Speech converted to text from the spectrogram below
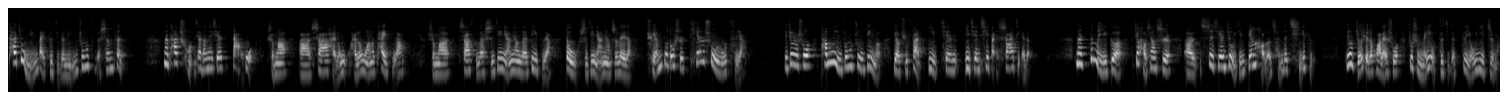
他就明白自己的灵珠子的身份。那他闯下的那些大祸，什么啊，杀海龙海龙王的太子啊。什么杀死了石矶娘娘的弟子呀，斗石矶娘娘之类的，全部都是天数如此呀。也就是说，他命中注定了要去犯一千一千七百杀劫的。那这么一个，就好像是呃事先就已经编好了成的棋子。用哲学的话来说，就是没有自己的自由意志嘛。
